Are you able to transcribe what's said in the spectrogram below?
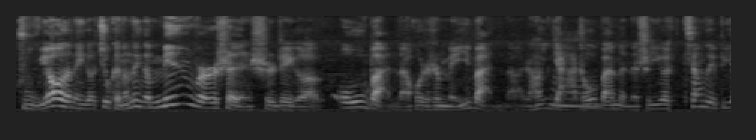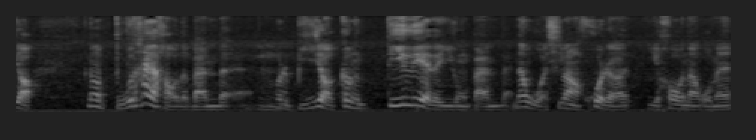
主要的那个就可能那个 main version 是这个欧版的或者是美版的，然后亚洲版本的是一个相对比较那么不太好的版本，嗯或者比较更低劣的一种版本。那我希望或者以后呢，我们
